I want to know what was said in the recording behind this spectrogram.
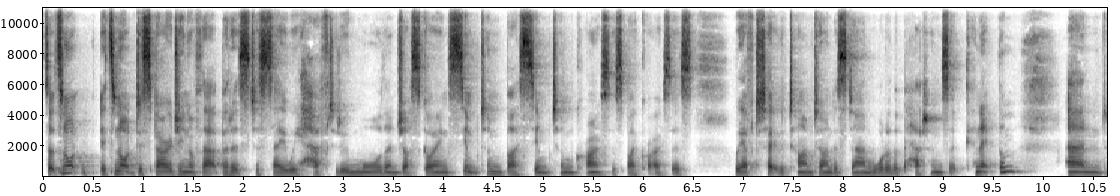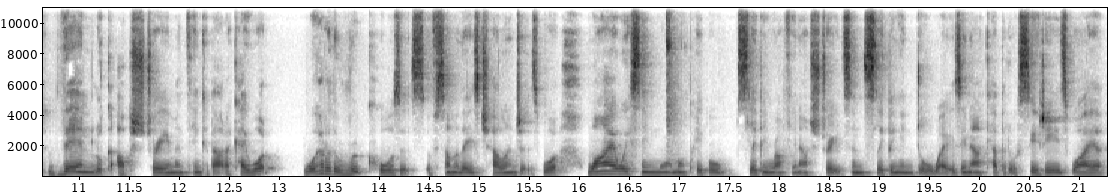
So it's not it's not disparaging of that, but it's to say we have to do more than just going symptom by symptom, crisis by crisis. We have to take the time to understand what are the patterns that connect them and then look upstream and think about okay what what are the root causes of some of these challenges? What why are we seeing more and more people sleeping rough in our streets and sleeping in doorways in our capital cities? Why are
